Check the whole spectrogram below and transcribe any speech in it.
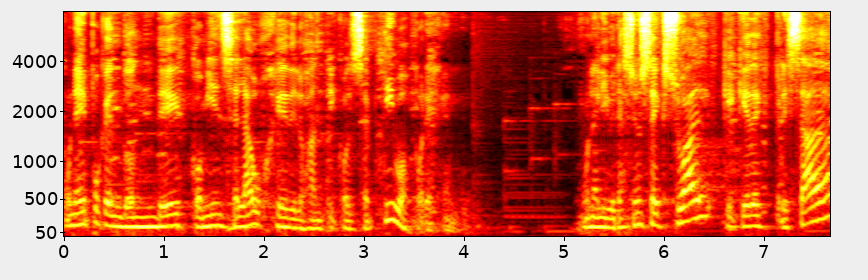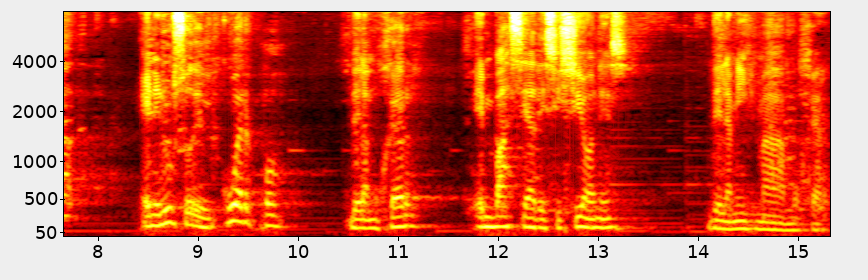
una época en donde comienza el auge de los anticonceptivos, por ejemplo. Una liberación sexual que queda expresada en el uso del cuerpo de la mujer en base a decisiones de la misma mujer.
